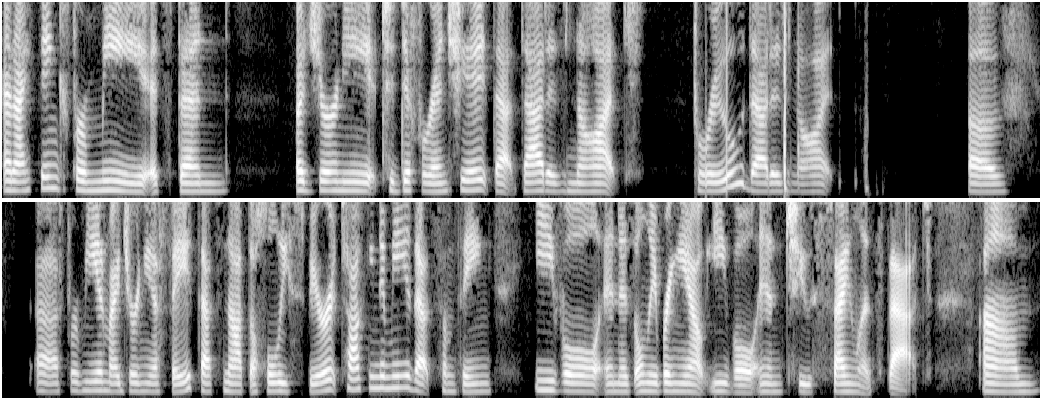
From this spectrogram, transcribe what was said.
And I think for me, it's been a journey to differentiate that that is not true, that is not of uh, for me in my journey of faith, that's not the Holy Spirit talking to me. That's something evil and is only bringing out evil, and to silence that, um,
